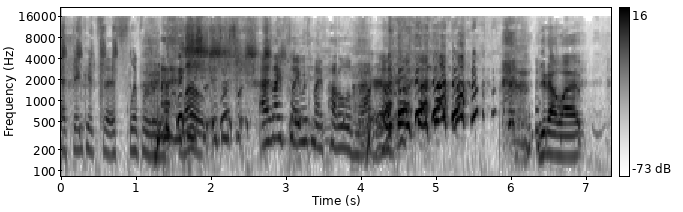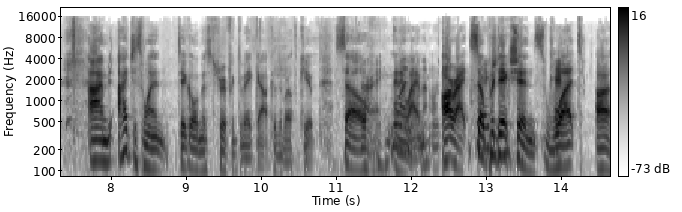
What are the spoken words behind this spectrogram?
I think it's a slippery slope. It's just, as I play with my puddle of water. you know what? I'm. I just want Diggle and Mr. Terrific to make out because they're both cute. So right. We'll anyway, all right. So predictions. Predictions. What? Uh,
